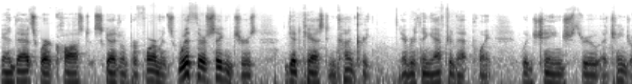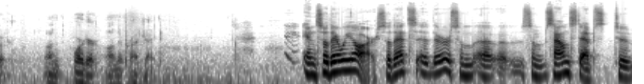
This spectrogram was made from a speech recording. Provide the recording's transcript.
and that's where cost, schedule, and performance with their signatures get cast in concrete. Everything after that point would change through a change order on order on the project. And so there we are. So that's uh, there are some uh, uh some sound steps to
